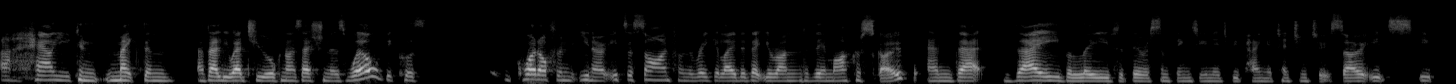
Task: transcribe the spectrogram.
uh, how you can make them a value add to your organisation as well, because quite often, you know, it's a sign from the regulator that you're under their microscope and that they believe that there are some things you need to be paying attention to. So it's it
